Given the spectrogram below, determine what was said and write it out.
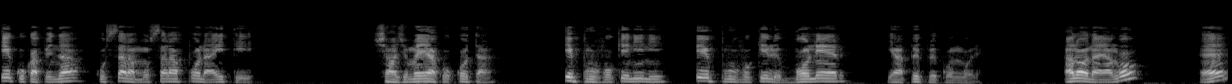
ekoka mpenza kosala mosala mpo na ete changement ya kokota eprovoke nini? Eprovoke le bonheur ya peuple congolais alors na yango hein?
